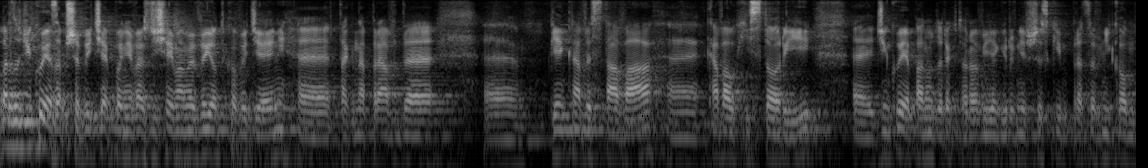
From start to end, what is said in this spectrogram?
bardzo dziękuję za przybycie, ponieważ dzisiaj mamy wyjątkowy dzień. E, tak naprawdę e, piękna wystawa, e, kawał historii. Dziękuję Panu Dyrektorowi, jak i również wszystkim pracownikom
